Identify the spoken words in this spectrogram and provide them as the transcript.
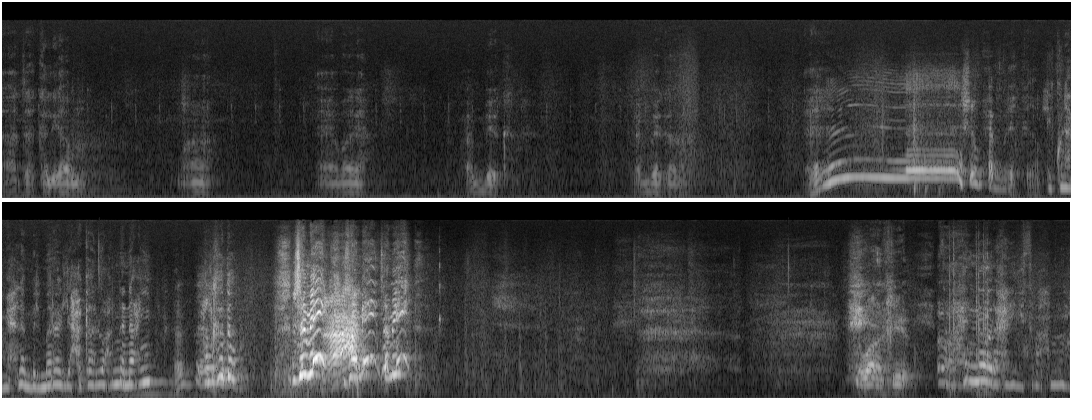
يا ذاك اليوم. إيه باي حبك. حبك أنا. شو بحبك؟ ليكون عم يحلم بالمرة اللي حكى له عنها نعيم. حبك على الغدا جميل جميل! جميل! صباح الخير. صباح النور حبيبي صباح النور.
